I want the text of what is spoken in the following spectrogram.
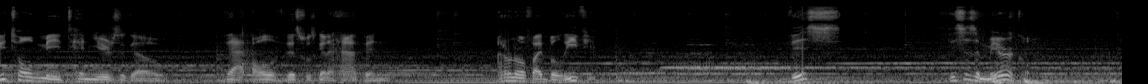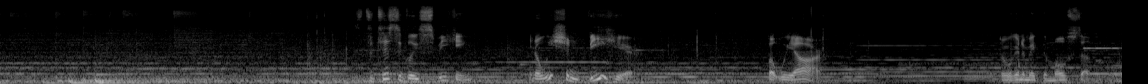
you told me 10 years ago that all of this was going to happen, I don't know if I believe you. This this is a miracle. Statistically speaking, you know, we shouldn't be here. But we are. And we're going to make the most of it.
